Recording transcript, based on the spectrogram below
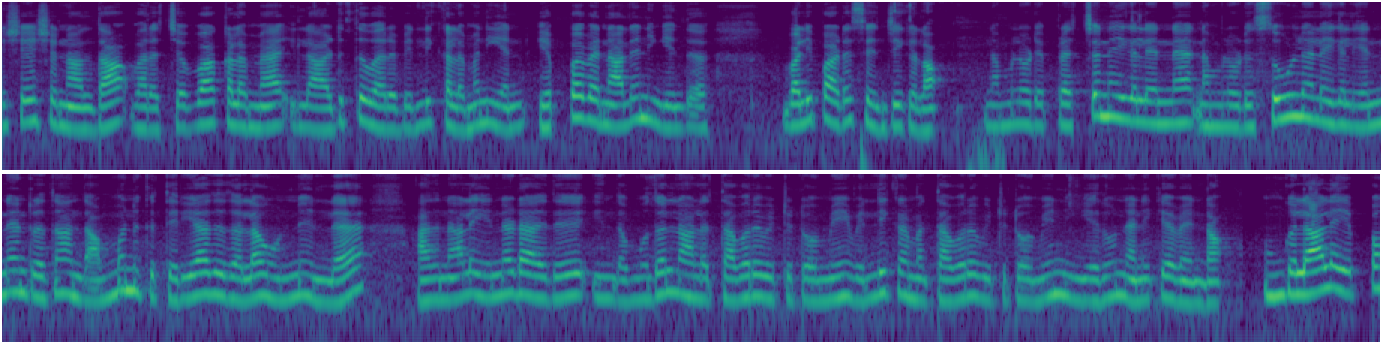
விசேஷ நாள் தான். வர செவ்வாய்க்கிழமை இல்லை அடுத்து வர வெள்ளிக்கிழமைன்னு என் எப்போ வேணாலும் நீங்கள் இந்த வழிபாடு செஞ்சுக்கலாம். நம்மளுடைய பிரச்சனைகள் என்ன நம்மளோட சூழ்நிலைகள் என்னன்றது அந்த அம்மனுக்கு தெரியாததெல்லாம் ஒன்றும் இல்லை. அதனால் என்னடா இது இந்த முதல் நாளை தவற விட்டுட்டோமே வெள்ளிக்கிழமை தவற விட்டுட்டோமே நீங்கள் எதுவும் நினைக்க வேண்டாம். உங்களால் எப்போ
